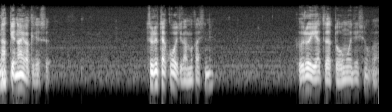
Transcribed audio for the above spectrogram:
なってないわけです。鶴田浩二が昔ね古いやつだと思いでしょうが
